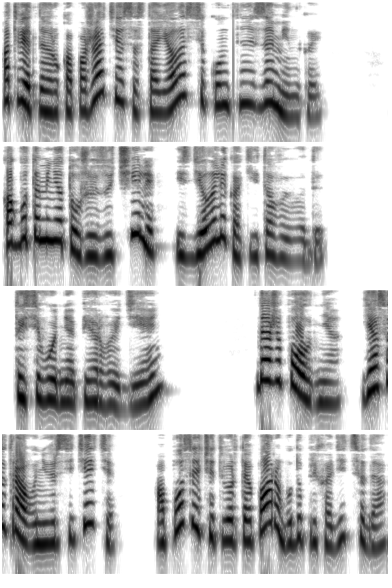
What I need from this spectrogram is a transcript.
Ответное рукопожатие состоялось секундной заминкой. Как будто меня тоже изучили и сделали какие-то выводы. Ты сегодня первый день? Даже полдня. Я с утра в университете, а после четвертой пары буду приходить сюда.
